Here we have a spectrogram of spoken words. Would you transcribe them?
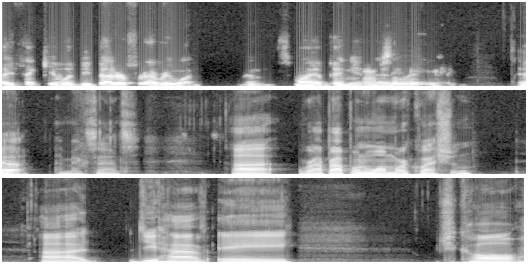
I think it would be better for everyone. And it's my opinion. Absolutely. Anyway. Yeah. yeah. that makes sense. Uh, wrap up on one more question. Uh, do you have a what you call?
